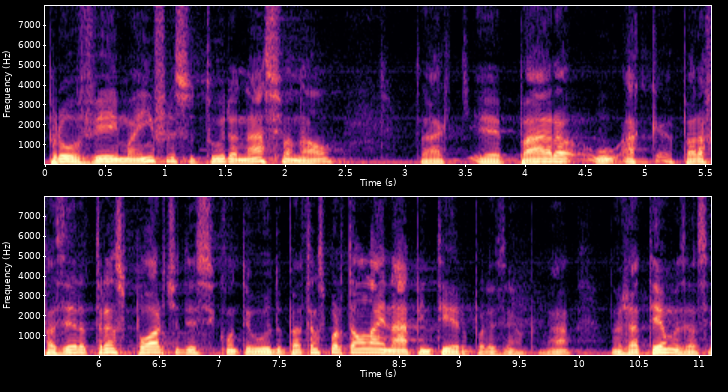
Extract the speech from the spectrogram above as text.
prover uma infraestrutura nacional tá, é, para, o, a, para fazer o transporte desse conteúdo, para transportar um line-up inteiro, por exemplo. Né? Nós já temos essa,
